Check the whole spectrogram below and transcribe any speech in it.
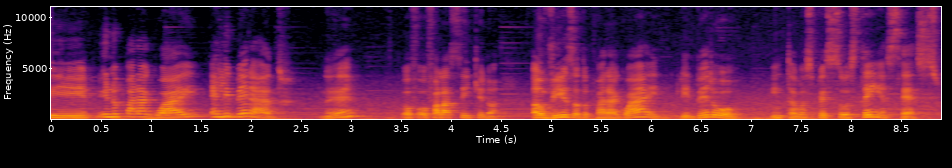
E, e no Paraguai é liberado, né? Eu vou falar assim que a Anvisa do Paraguai liberou, então as pessoas têm acesso.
